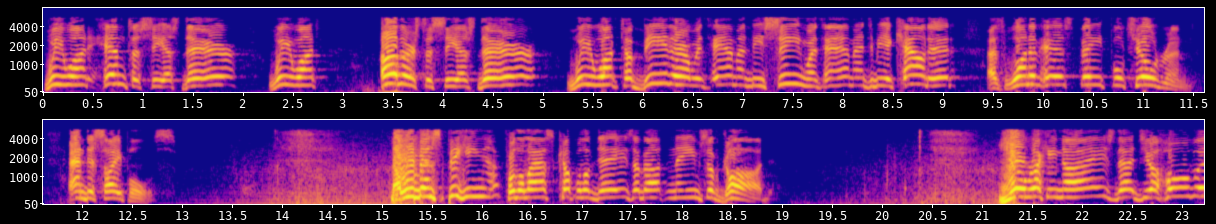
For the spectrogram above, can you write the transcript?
We want Him to see us there. We want others to see us there. We want to be there with Him and be seen with Him and to be accounted as one of His faithful children and disciples. Now we've been speaking for the last couple of days about names of God. You'll recognize that Jehovah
